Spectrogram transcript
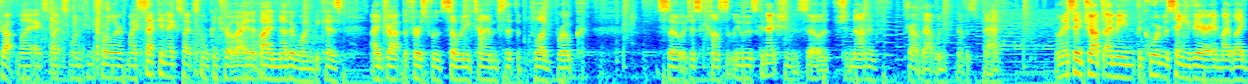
Dropped my Xbox One controller. My second Xbox One controller. I had to buy another one because I dropped the first one so many times that the plug broke. So it would just constantly lose connection. So it should not have dropped that one. That was bad. And when I say dropped, I mean the cord was hanging there and my leg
